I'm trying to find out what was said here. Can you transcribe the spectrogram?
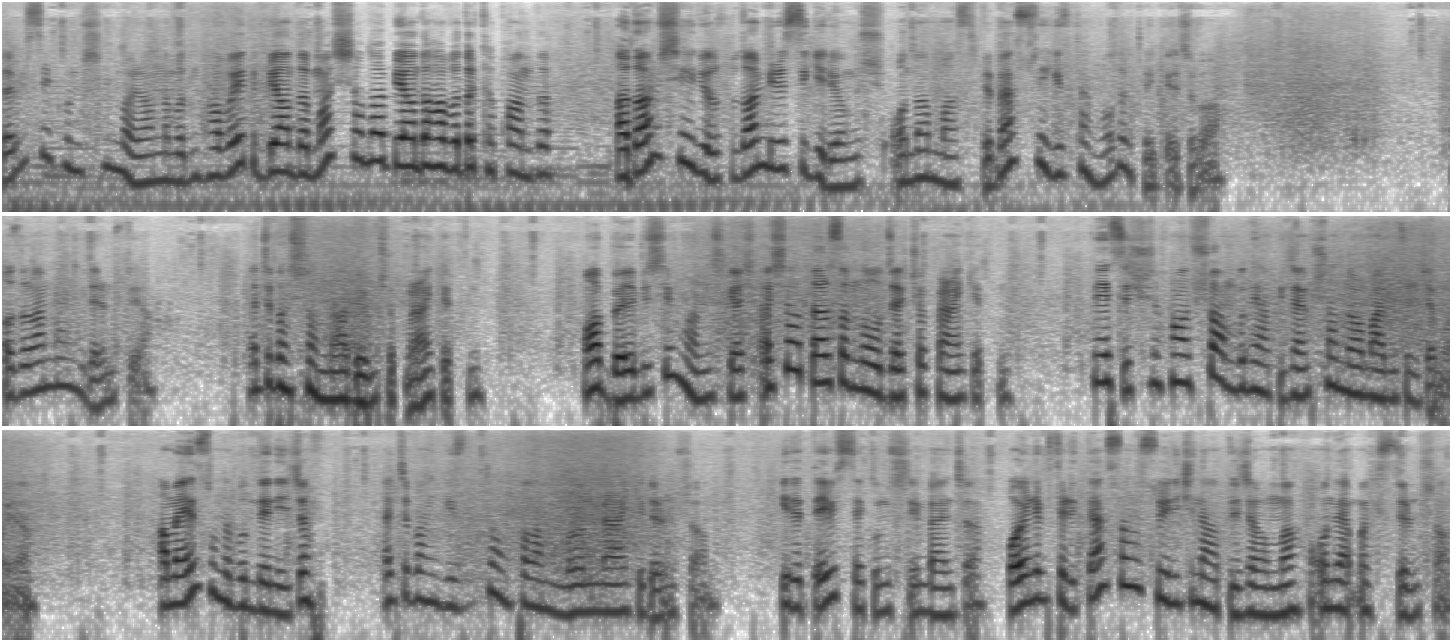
Davis'le konuşayım bari anlamadım. Havaya da bir anda maşallah bir anda havada kapandı. Adam şey diyor sudan birisi geliyormuş. Ondan bahsediyor. Ben suya gitsem ne olur peki acaba? O zaman ben giderim. Acaba şu an ne yapıyorum çok merak ettim. Ama böyle bir şey mi varmış gerçi? Aşağı atlarsam ne olacak çok merak ettim. Neyse şu an, şu an bunu yapmayacağım. Şu an normal bitireceğim oyunu. Ama en sonunda bunu deneyeceğim. Acaba gizli ton falan mı var onu merak ediyorum şu an. Gidip Davis'le konuşayım bence. Oyunu bitirdikten sonra suyun içine atlayacağım ama. Onu yapmak istiyorum şu an.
